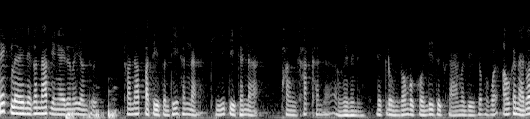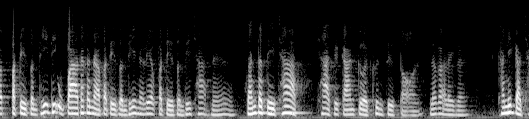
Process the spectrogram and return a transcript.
ล็กๆเลยเนี่ยก็นับยังไงเลยไหมยอมตุยเขานับปฏิสนธิขณะ ถีติขณะ พังคักขณะเอาไงนั่นเองในกลุ่มของบุคคลที่ศึกษามาดีก็บอกว่าเอาขนาดว่าปฏิสนธิที่อุปาทขณะปฏิสนธินะเรียกปฏิสนธิชาตินะสันตติชาติชาติคือการเกิดขึ้นสืบต่อ แล้วก็อะไรกันคณิกาช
